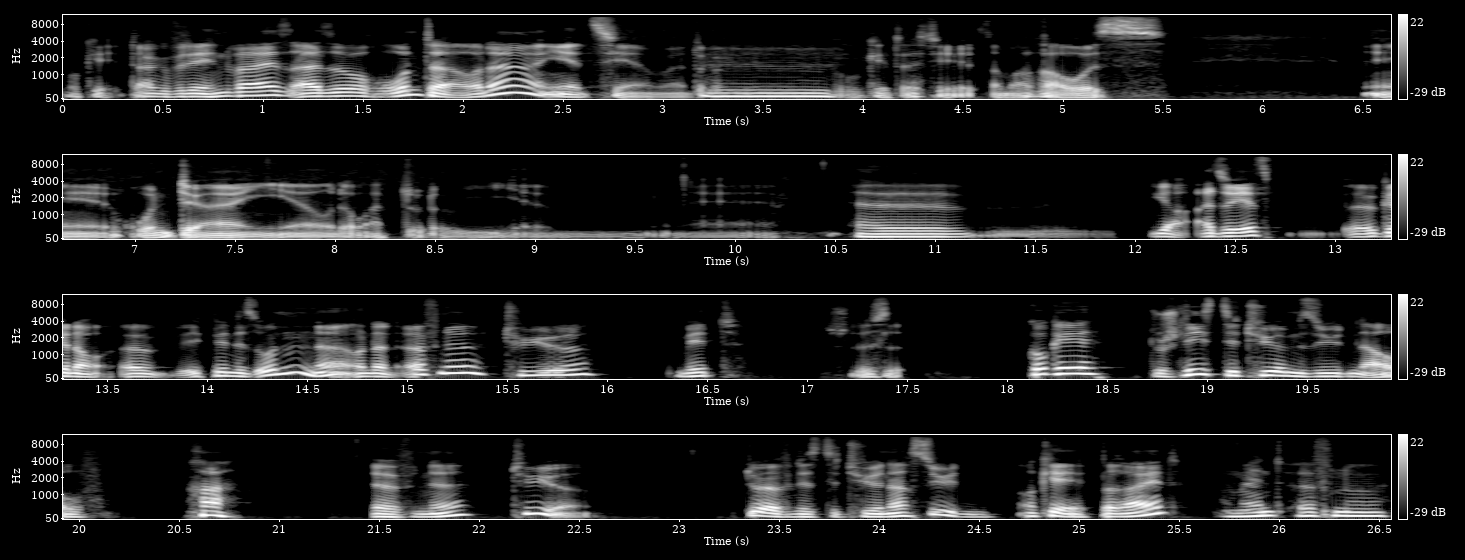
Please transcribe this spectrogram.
Okay, danke für den Hinweis. Also runter, oder? Jetzt hier. Warte. Hm, Wo geht das hier jetzt nochmal raus? Äh, runter hier oder was oder wie? Ähm, äh, äh, ja, also jetzt, äh, genau, äh, ich bin jetzt unten, ne? Und dann öffne Tür mit Schlüssel. Gucke, du schließt die Tür im Süden auf. Ha, öffne Tür. Du öffnest die Tür nach Süden. Okay, bereit? Moment, öffne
